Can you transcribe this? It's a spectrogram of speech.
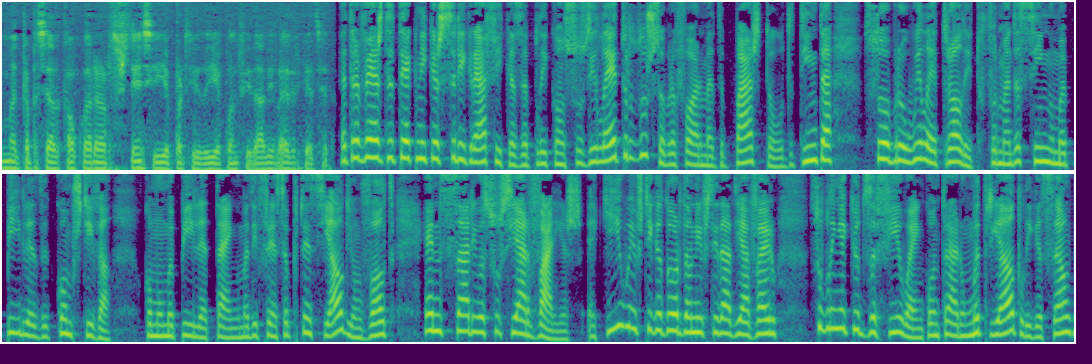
uma capacidade de calcular a resistência e a partir daí a quantidade elétrica, etc. Através de técnicas serigráficas aplicam-se os elétrodos sobre a forma de pasta ou de tinta sobre o eletrólito, formando assim uma pilha de combustível. Como uma pilha tem uma diferença potencial de 1 volt, é necessário associar várias. Aqui o investigador da Universidade de Aveiro sublinha que o desafio é encontrar um material de ligação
